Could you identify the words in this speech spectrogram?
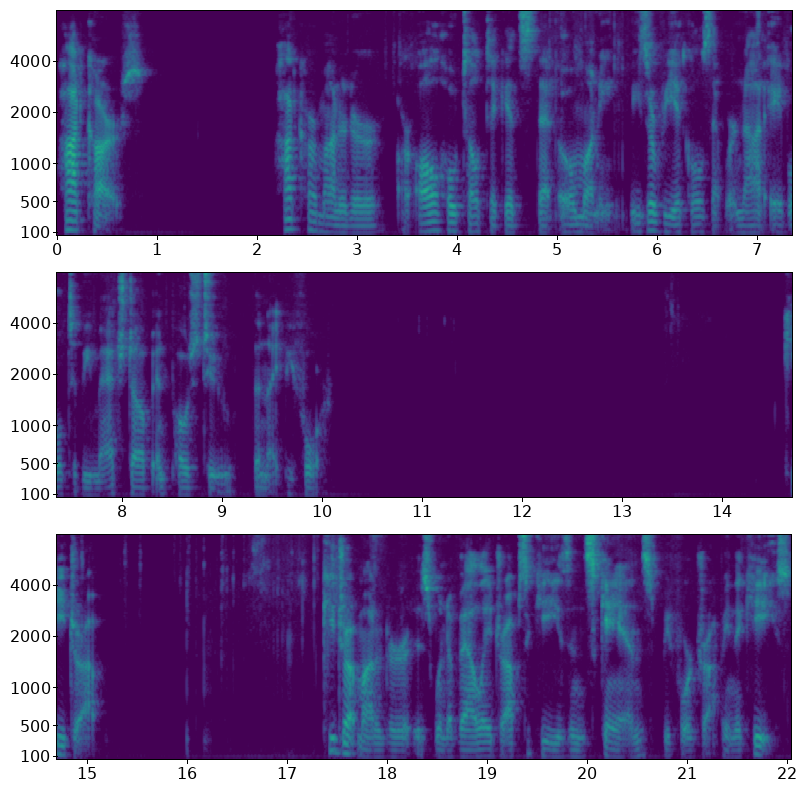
Hot cars. Hot car monitor are all hotel tickets that owe money. These are vehicles that were not able to be matched up and posted to the night before. Key drop. Key drop monitor is when a valet drops the keys and scans before dropping the keys.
